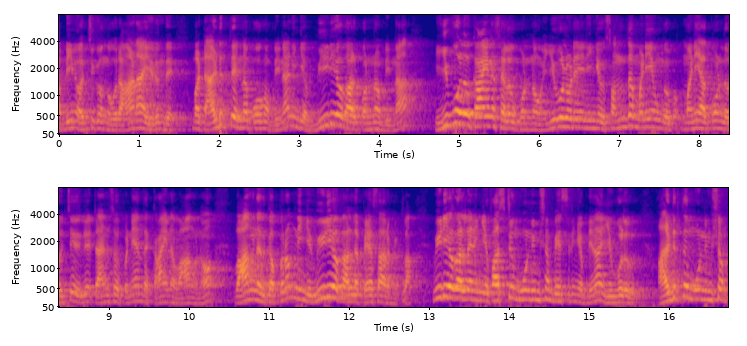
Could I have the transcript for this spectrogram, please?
அப்படின்னு வச்சுக்கோங்க. ஒரு ஆணாக இருந்து. பட் அடுத்து என்ன போகும் அப்படின்னா நீங்கள் வீடியோ கால் பண்ணோம் அப்படின்னா இவ்வளோ காயினை செலவு பண்ணணும் இவளுடைய நீங்கள் சொந்த மணியை உங்கள் மணி அக்கௌண்ட்டில் வச்சு இதில் ட்ரான்ஸ்ஃபர் பண்ணி அந்த காயினை வாங்கணும் வாங்கினதுக்கப்புறம் நீங்கள் வீடியோ காலில் பேச ஆரம்பிக்கலாம். வீடியோ காலில் நீங்கள் ஃபஸ்ட்டு மூணு நிமிஷம் பேசுறீங்க அப்படின்னா இவ்வளவு. அடுத்த மூணு நிமிஷம்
